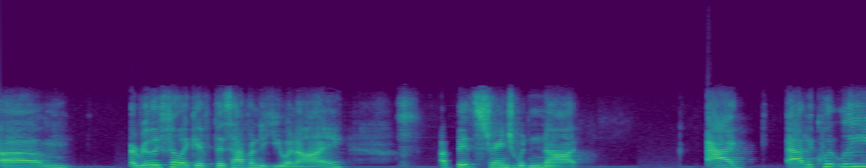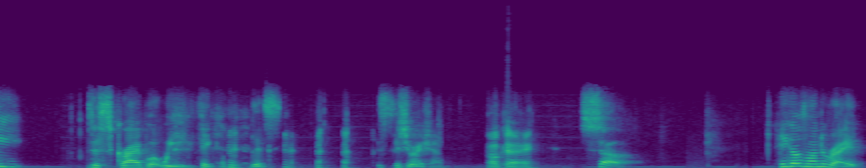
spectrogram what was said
Um, I really feel like if this happened to you and I, a bit strange would not ag- adequately describe what we think of this situation. Okay. So he goes on to write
